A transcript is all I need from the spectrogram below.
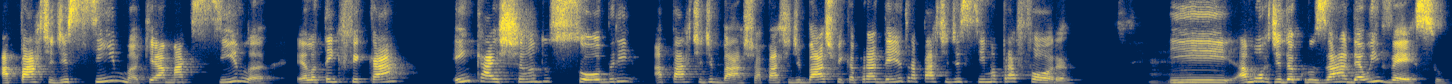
A parte de cima, que é a maxila, ela tem que ficar encaixando sobre a parte de baixo. A parte de baixo fica para dentro, a parte de cima para fora. Uhum. E a mordida cruzada é o inverso.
